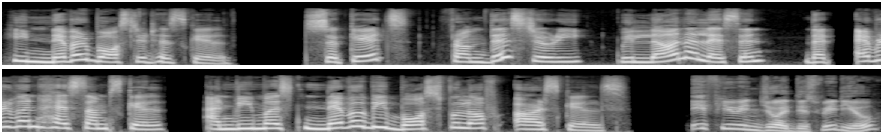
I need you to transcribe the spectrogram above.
he never boasted his skill. So, kids, from this story, we learn a lesson that everyone has some skill and we must never be boastful of our skills. If you enjoyed this video,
